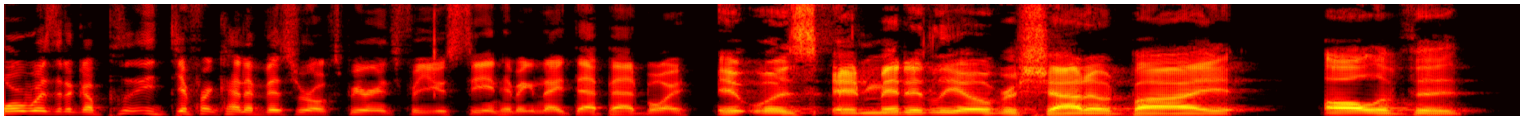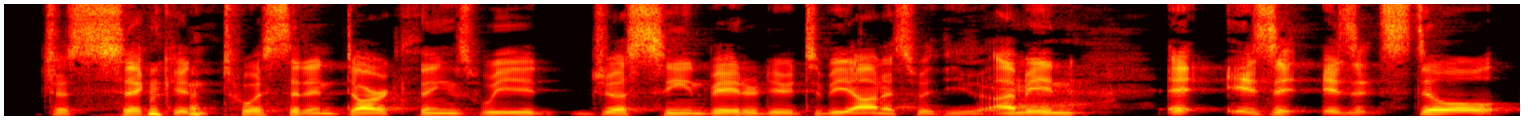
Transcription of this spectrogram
Or was it a completely different kind of visceral experience for you seeing him ignite that bad boy? It was admittedly overshadowed by all of the just sick and twisted and dark things we'd just seen Vader do, to be honest with you. I mean, it, is it is it still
